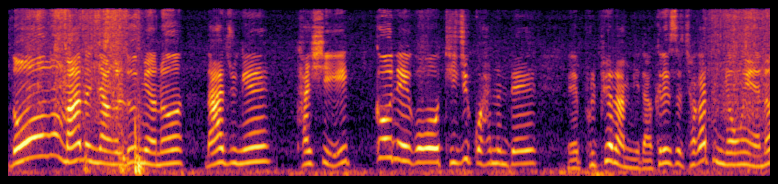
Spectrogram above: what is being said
너무 많은 양을 넣으면은 나중에 다시 꺼내고 뒤집고 하는데 예, 불편합니다. 그래서 저 같은 경우에는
